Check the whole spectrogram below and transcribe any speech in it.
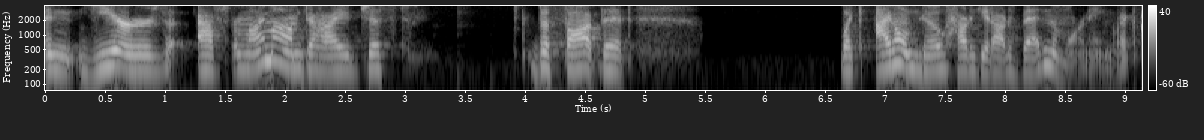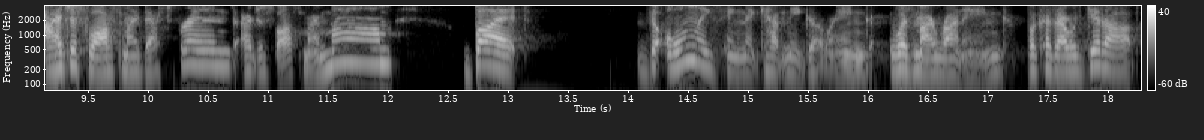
and years after my mom died, just the thought that, like, I don't know how to get out of bed in the morning. Like, I just lost my best friend. I just lost my mom. But the only thing that kept me going was my running because I would get up,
